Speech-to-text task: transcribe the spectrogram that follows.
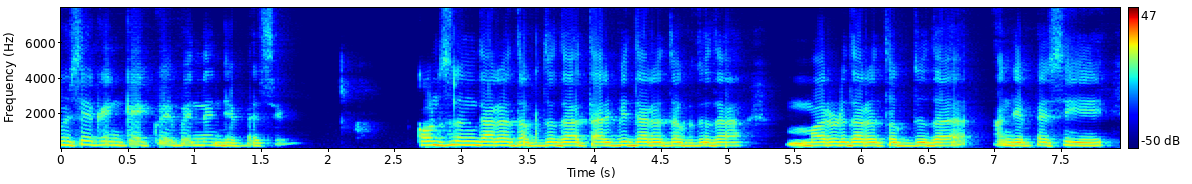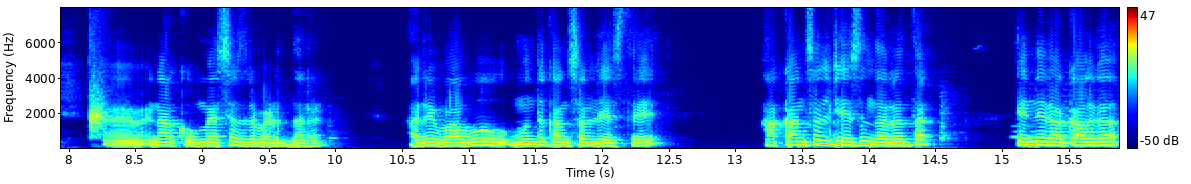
చూసాక ఇంకా ఎక్కువైపోయిందని చెప్పేసి. కౌన్సిలింగ్ ధర తగ్గుతుందా? థెరపీ ధర తగ్గుతుందా? మరుడు ధర తగ్గుతుందా? అని చెప్పేసి నాకు మెసేజ్లు పెడుతున్నారు. అరే బాబు ముందు కన్సల్ట్ చేస్తే. ఆ కన్సల్ట్ చేసిన తర్వాత ఎన్ని రకాలుగా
